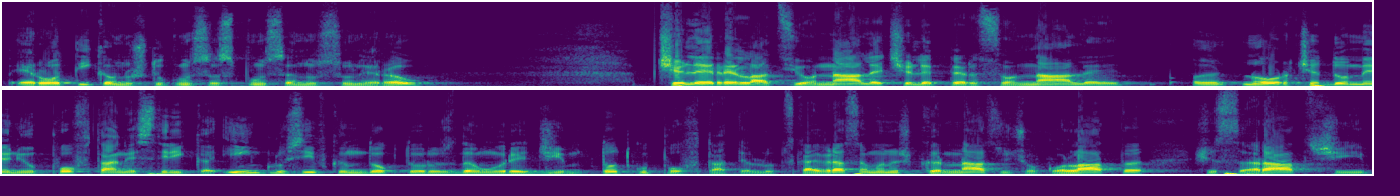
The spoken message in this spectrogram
erotică, nu știu cum să spun să nu sune rău, cele relaționale, cele personale, în orice domeniu, pofta ne strică, inclusiv când doctorul îți dă un regim, tot cu pofta te lupți, că ai vrea să mănânci cârnați și ciocolată și sărat și...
